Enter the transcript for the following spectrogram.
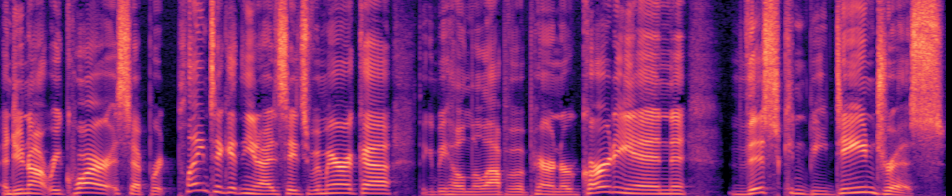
and do not require a separate plane ticket in the United States of America, they can be held in the lap of a parent or guardian. This can be dangerous,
